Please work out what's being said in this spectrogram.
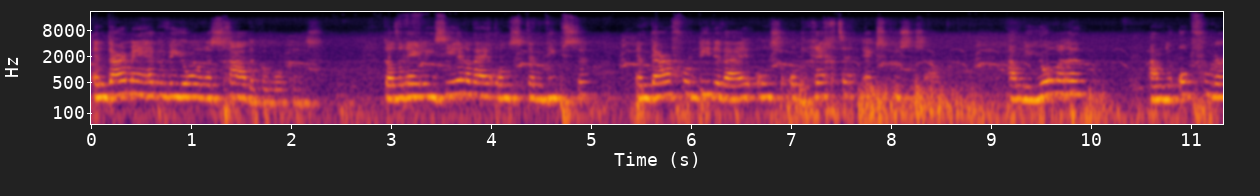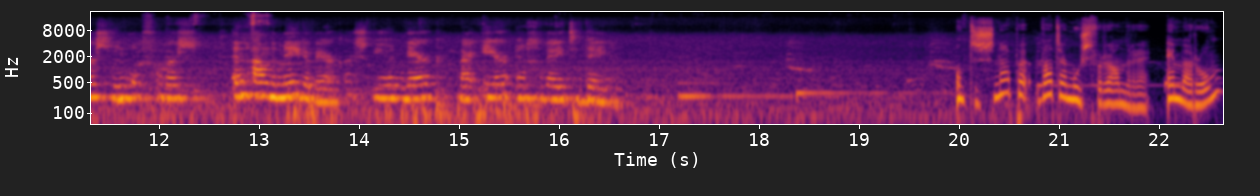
En daarmee hebben we jongeren schade berokkend. Dat realiseren wij ons ten diepste en daarvoor bieden wij onze oprechte excuses aan. Aan de jongeren, aan de opvoeders, hun opvoeders en aan de medewerkers die hun werk naar eer en geweten deden. Om te snappen wat er moest veranderen en waarom,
